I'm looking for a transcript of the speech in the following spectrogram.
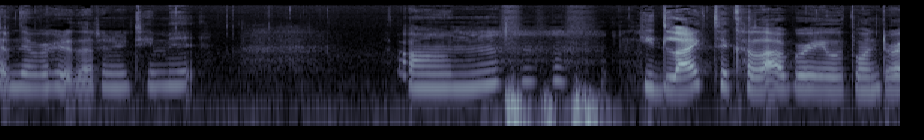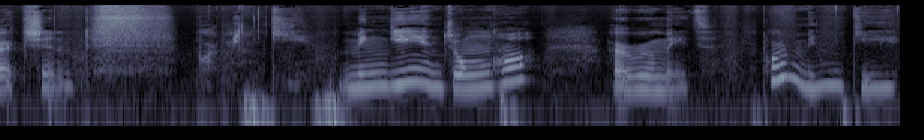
I've never heard of that entertainment. Um, he'd like to collaborate with One Direction. Poor Mingi. Mingi and Jongho are roommates. Poor Mingi.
